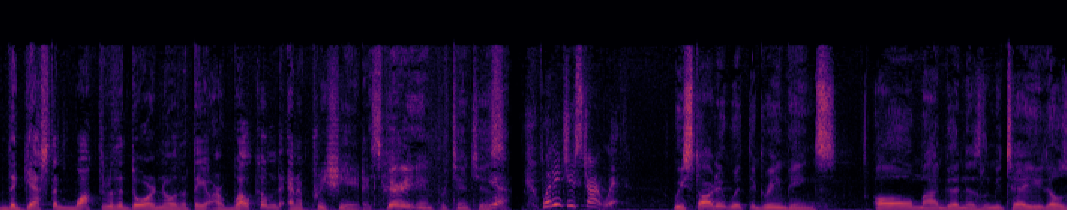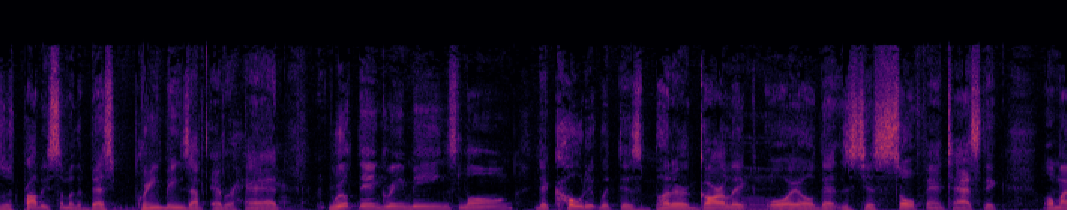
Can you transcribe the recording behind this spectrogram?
the guests that walk through the door know that they are welcomed and appreciated. It's very unpretentious. Yeah. What did you start with? We started with the green beans. Oh my goodness, let me tell you, those are probably some of the best green beans I've ever had. Real thin green beans, long. They're coated with this butter, garlic, mm. oil that is just so fantastic. Oh my,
